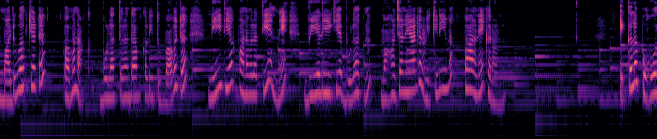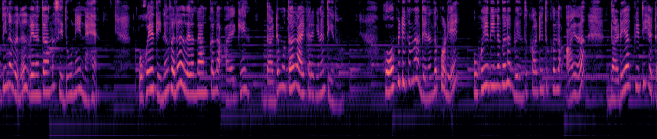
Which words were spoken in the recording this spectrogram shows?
මඩුවක් යට පමණක් බුලත් වෙළඳම් කළ යුතු බවට නීතියක් පනවල තියෙන්නේ වියලීගිය බුලත් මහජනයාට විකිනීම පාලනය කරන්න. එකල පොහෝ දිනවල වෙනදාම සිදුවනේ නැහැ. පොහොය දිනවල වෙළඳම් කළ අයගෙන් දඩ මුදල් අයකරගෙන තියෙනවා. හෝපිටිකම වෙළඳ පොලේ පොහොය දිනවල වෙනත කටයුතු කළ අය දඩයක් විදිහට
